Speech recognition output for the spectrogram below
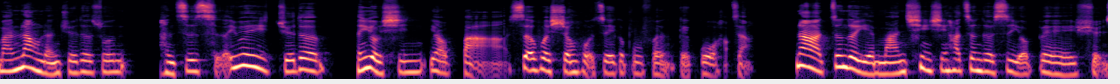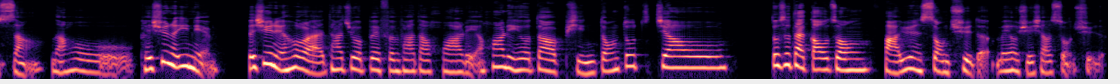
蛮让人觉得说很支持的，因为觉得很有心要把社会生活这个部分给过好。这样，那真的也蛮庆幸，他真的是有被选上，然后培训了一年，培训一年后来他就被分发到花莲，花莲又到屏东，都教都是在高中法院送去的，没有学校送去的。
